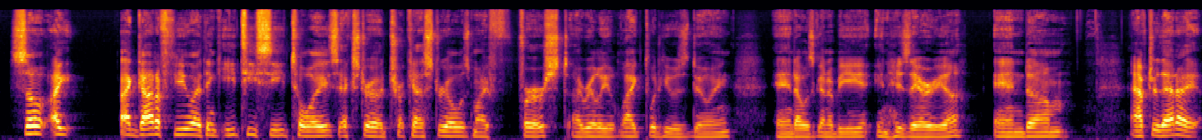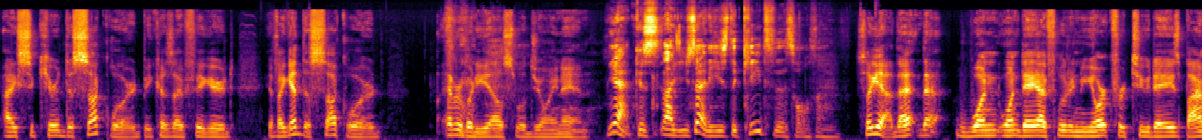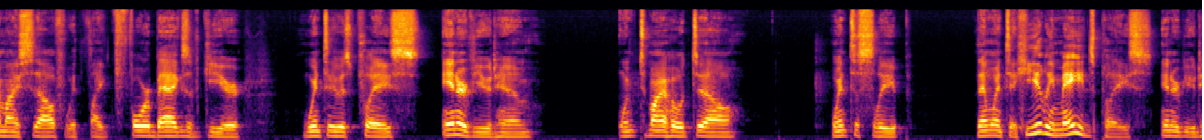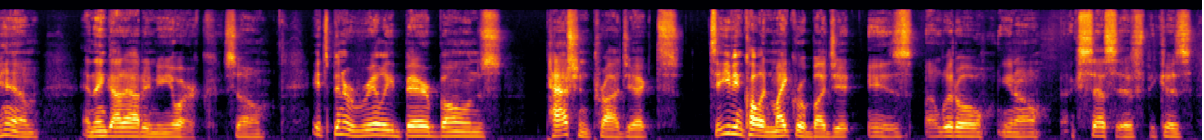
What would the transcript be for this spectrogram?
So I I got a few. I think ETC toys, extra Truckestrio was my first. I really liked what he was doing, and I was going to be in his area. And um, after that, I, I secured the Sucklord because I figured if I get the Sucklord, everybody else will join in. Yeah, because like you said, he's the key to this whole thing. So yeah, that that one one day I flew to New York for two days by myself with like four bags of gear. Went to his place, interviewed him, went to my hotel, went to sleep, then went to Healy Made's place, interviewed him, and then got out of New York. So it's been a really bare bones passion project. To even call it micro budget is a little, you know, excessive because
